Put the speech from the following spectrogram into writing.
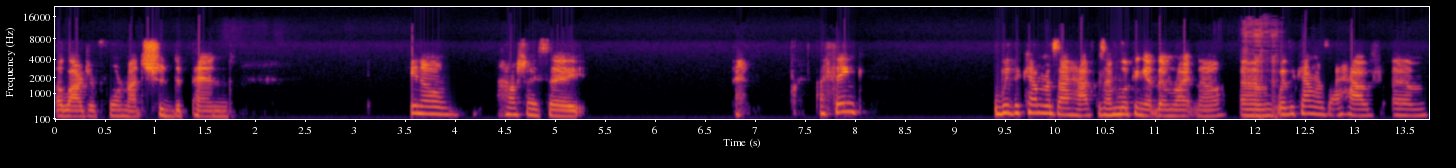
a larger format should depend. You know, how should I say? I think with the cameras I have, because I'm looking at them right now, um, with the cameras I have, um,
